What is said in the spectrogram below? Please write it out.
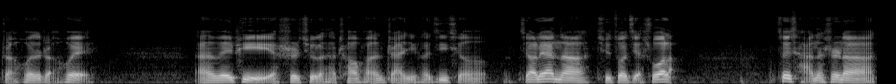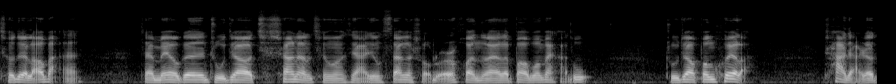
转会的转会。MVP 也失去了他超凡战役和激情，教练呢去做解说了。最惨的是呢，球队老板在没有跟主教商量的情况下，用三个首轮换来了鲍勃麦卡杜，主教崩溃了，差点就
